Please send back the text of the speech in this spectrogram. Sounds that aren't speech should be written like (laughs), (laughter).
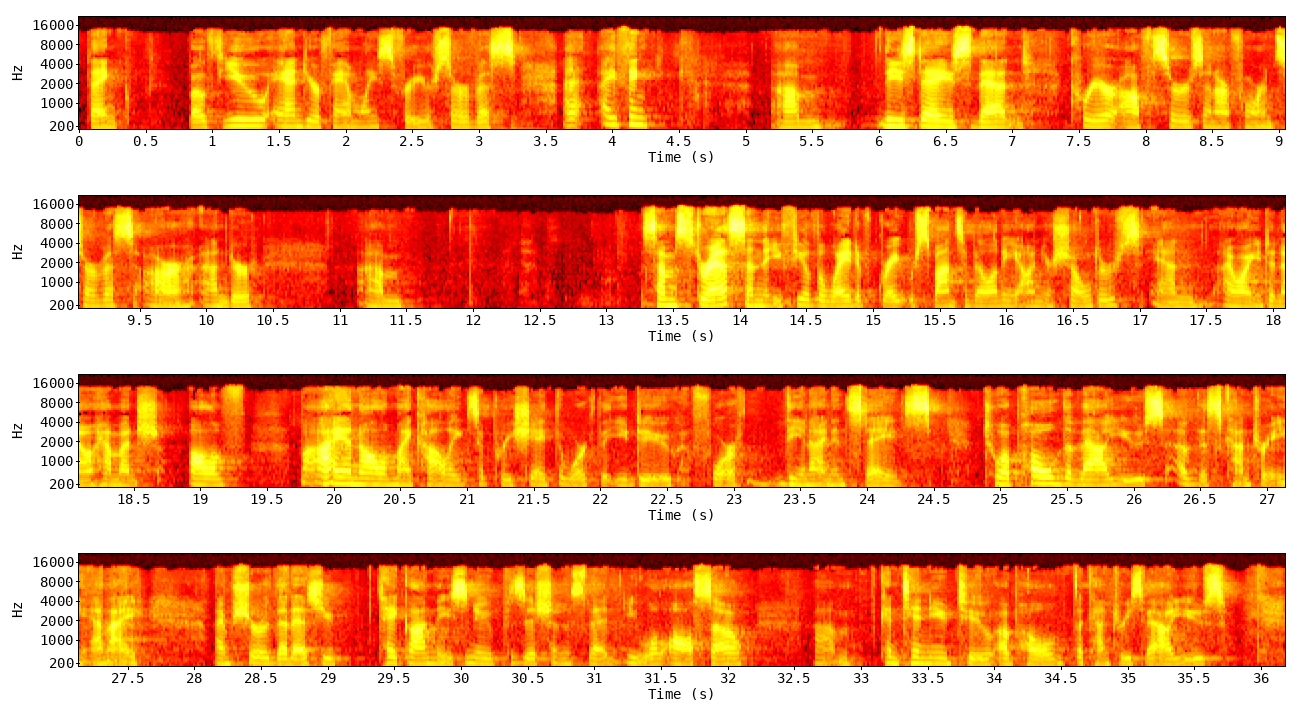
thank both you and your families for your service. I, think um, these days that career officers in our Foreign Service are under um, some stress and that you feel the weight of great responsibility on your shoulders. And I want you to know how much all of I and all of my colleagues appreciate the work that you do for the United States to uphold the values of this country. And I, I'm sure that as you take on these new positions, that you will also um, continue to uphold the country's values.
